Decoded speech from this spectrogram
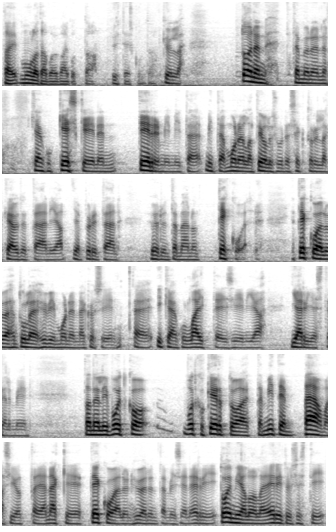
tai muulla tavoin vaikuttaa yhteiskuntaan. Kyllä. Toinen tämmöinen ikään kuin keskeinen termi, mitä, mitä monella teollisuuden sektorilla käytetään ja, ja pyritään hyödyntämään, on tekoäly. Ja tekoälyähän tulee hyvin monennäköisiin äh, ikään kuin laitteisiin ja järjestelmiin. Taneli, voitko voitko kertoa, että miten pääomasijoittaja näkee tekoälyn hyödyntämisen eri toimialoilla ja erityisesti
